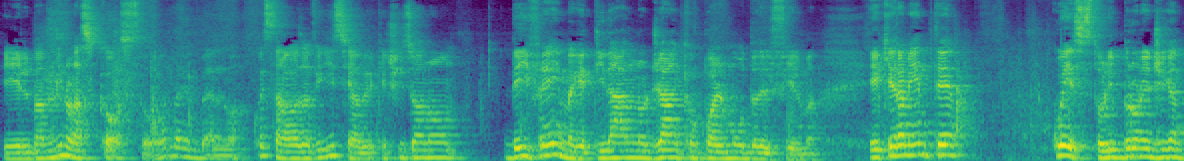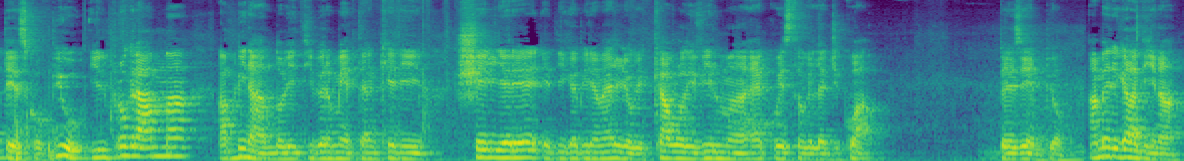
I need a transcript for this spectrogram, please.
Il bambino nascosto, guarda che bello. Questa è una cosa fighissima perché ci sono dei frame che ti danno già anche un po' il mood del film. E chiaramente questo librone gigantesco più il programma abbinandoli ti permette anche di scegliere e di capire meglio che cavolo di film è questo che leggi qua. Per esempio, America Latina.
